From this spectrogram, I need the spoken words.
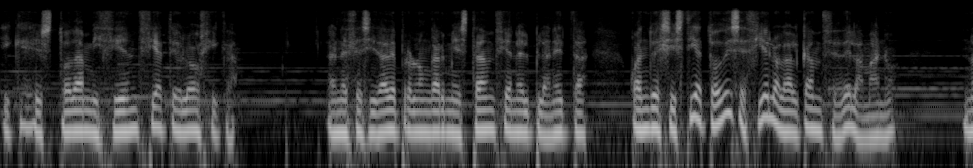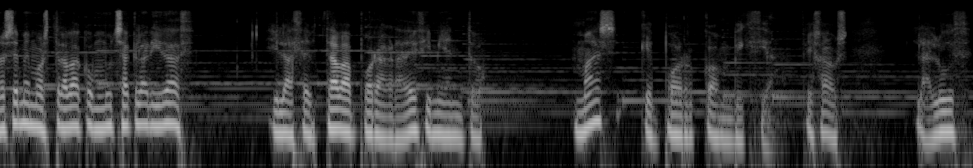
y que es toda mi ciencia teológica. La necesidad de prolongar mi estancia en el planeta cuando existía todo ese cielo al alcance de la mano, no se me mostraba con mucha claridad y la aceptaba por agradecimiento más que por convicción. Fijaos, la luz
